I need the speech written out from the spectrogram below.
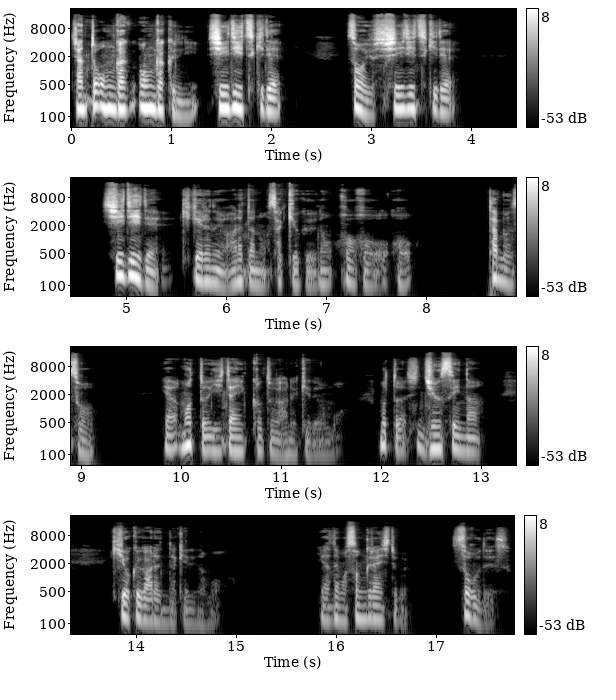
ちゃんと音楽、音楽に CD 付きで、そうよ、CD 付きで、CD で聴けるのよ。あなたの作曲の方法を。多分そう。いや、もっと言いたいことがあるけれども、もっと純粋な記憶があるんだけれども。いや、でもそんぐらいにしてくそうです。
